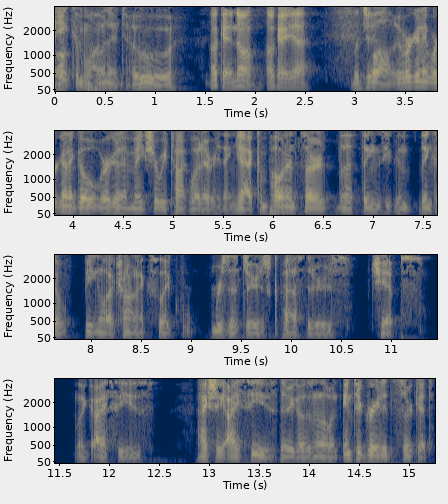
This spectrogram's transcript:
A Oh, component. Ooh. Okay. No. Okay. Yeah. Legit. Well, we're gonna, we're gonna go, we're gonna make sure we talk about everything. Yeah, components are the things you can think of being electronics, like resistors, capacitors, chips, like ICs. Actually, ICs, there you go, there's another one. Integrated circuit.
